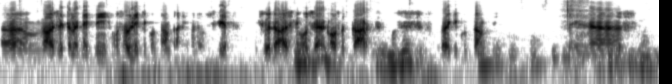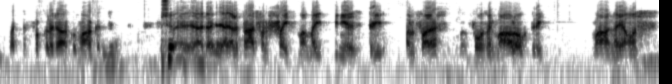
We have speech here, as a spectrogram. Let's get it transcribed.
Ehm um, daar is letterlik net nie ons hou net die kontant aan nie, maar ons weet so daar is nie ons werk als met kaart ons gebruik nie kontant nie. En uh wat die fok hulle daar kom maak het. So Uh, ja, hulle ja, hulle praat van 5, maar my opinie is 3 aanvallers, volgens my maal ook 3. Maar nou ja, ons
